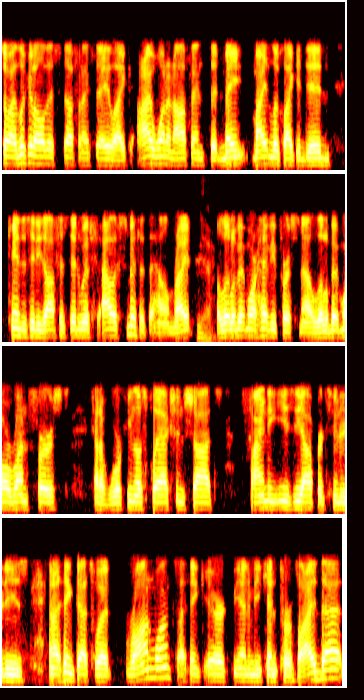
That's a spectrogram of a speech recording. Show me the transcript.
So I look at all this stuff and I say, like, I want an offense that may might look like it did Kansas City's offense did with Alex Smith at the helm, right? Yeah. A little bit more heavy personnel, a little bit more run first, kind of working those play action shots, finding easy opportunities, and I think that's what Ron wants. I think Eric Bieniemy can provide that,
